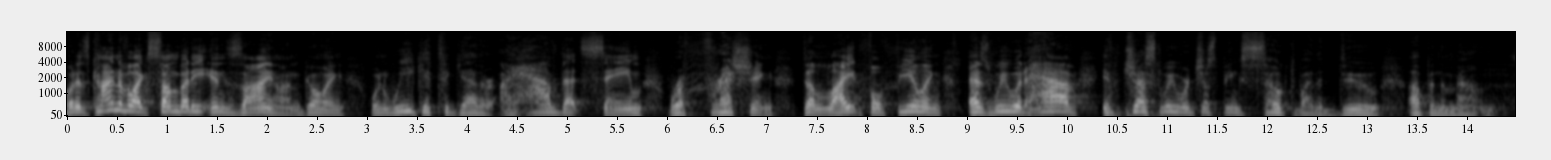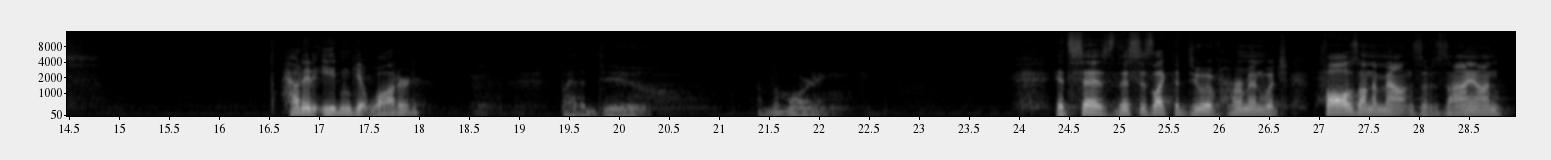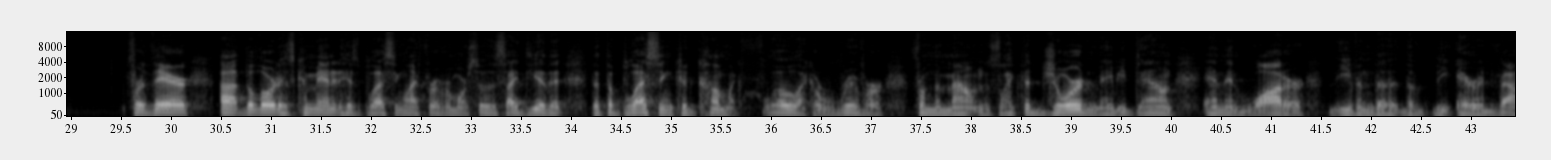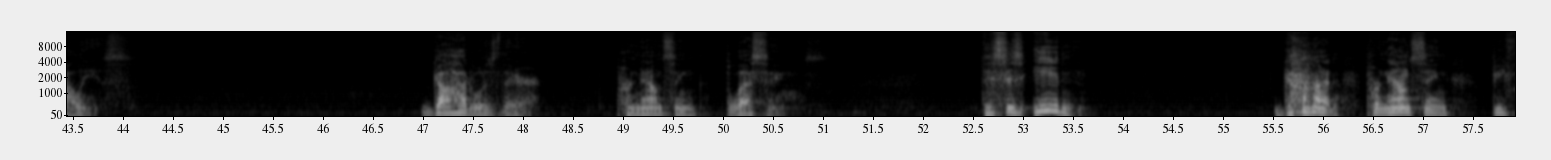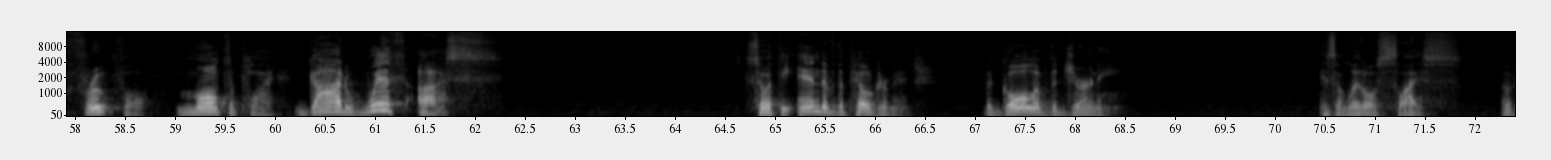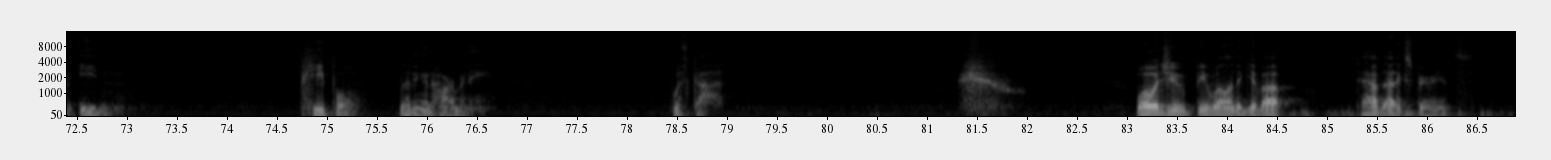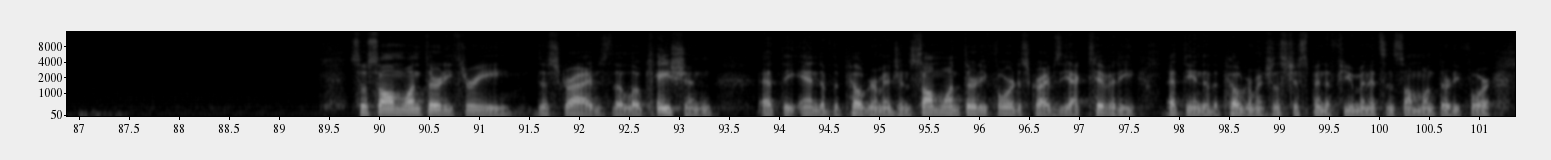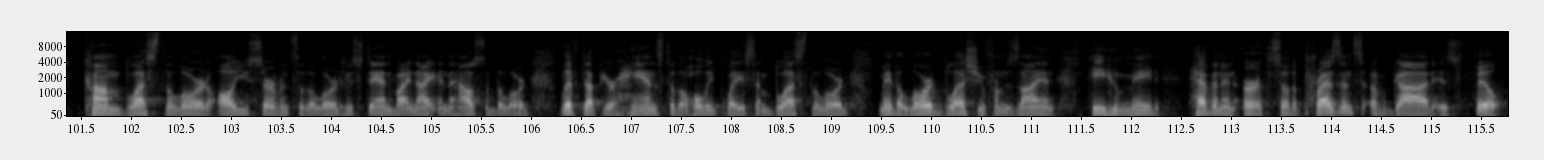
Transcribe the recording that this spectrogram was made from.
But it's kind of like somebody in Zion going, when we get together, I have that same refreshing, delightful feeling as we would have if just we were just being soaked by the dew up in the mountains. How did Eden get watered? By the dew of the morning. It says, This is like the dew of Hermon, which falls on the mountains of Zion. For there, uh, the Lord has commanded his blessing life forevermore. So, this idea that, that the blessing could come like flow like a river from the mountains, like the Jordan, maybe down, and then water even the, the, the arid valleys. God was there pronouncing blessings. This is Eden. God pronouncing, be fruitful multiply. God with us. So at the end of the pilgrimage, the goal of the journey is a little slice of Eden. People living in harmony with God. Whew. What would you be willing to give up to have that experience? So, Psalm 133 describes the location at the end of the pilgrimage, and Psalm 134 describes the activity at the end of the pilgrimage. Let's just spend a few minutes in Psalm 134. Come, bless the Lord, all you servants of the Lord who stand by night in the house of the Lord. Lift up your hands to the holy place and bless the Lord. May the Lord bless you from Zion, he who made heaven and earth. So the presence of God is filled,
